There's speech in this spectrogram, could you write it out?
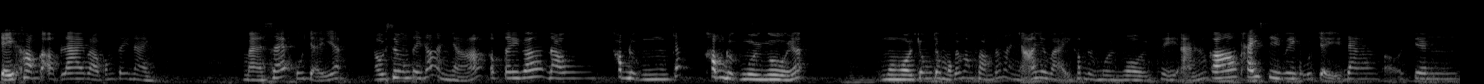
chị không có apply vào công ty này. Mà sếp của chị á hồi xưa công ty rất là nhỏ công ty có đâu không được chắc không được 10 người á. Mà ngồi chung trong một cái văn phòng rất là nhỏ như vậy không được 10 người thì ảnh có thấy CV của chị đăng ở trên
